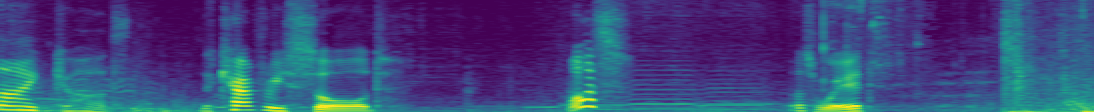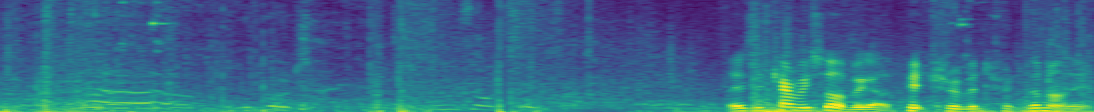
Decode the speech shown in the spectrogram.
My god. The cavalry sword. What? That's weird. There's a cavalry sword, but got a picture of a different gun on it.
